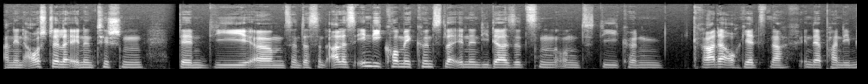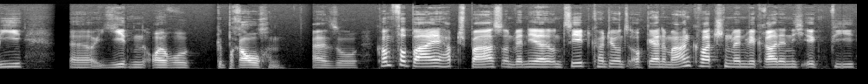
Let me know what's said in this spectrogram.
an den AusstellerInnen-Tischen, denn die ähm, sind, das sind alles Indie-Comic-KünstlerInnen, die da sitzen und die können gerade auch jetzt nach in der Pandemie äh, jeden Euro gebrauchen. Also kommt vorbei, habt Spaß und wenn ihr uns seht, könnt ihr uns auch gerne mal anquatschen, wenn wir gerade nicht irgendwie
